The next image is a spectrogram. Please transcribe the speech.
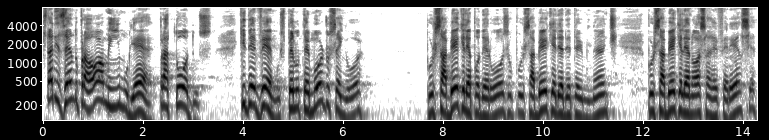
Está dizendo para homem e mulher, para todos, que devemos, pelo temor do Senhor, por saber que Ele é poderoso, por saber que Ele é determinante, por saber que Ele é nossa referência,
